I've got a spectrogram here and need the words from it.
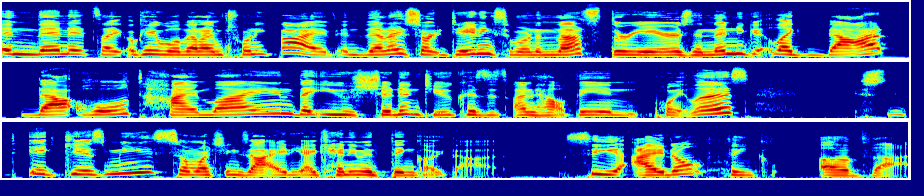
And then it's like, okay, well, then I'm 25. And then I start dating someone, and that's three years. And then you get like that, that whole timeline that you shouldn't do because it's unhealthy and pointless. It gives me so much anxiety. I can't even think like that. See, I don't think of that.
